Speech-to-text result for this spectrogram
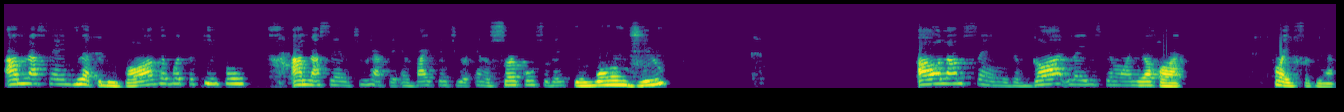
I'm not saying you have to be bothered with the people. I'm not saying that you have to invite them to your inner circle so they can wound you. All I'm saying is if God lays them on your heart, pray for them.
